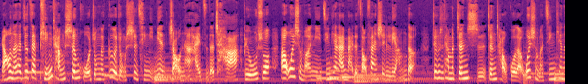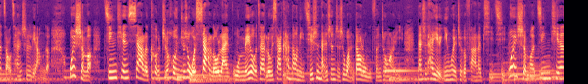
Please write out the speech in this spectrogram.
然后呢，她就在平常生活中的各种事情里面找男孩子的茬，比如说啊，为什么你今天来买的早饭是凉的？这个是他们真实争吵过的。为什么今天的早餐是凉的？为什么今天下了课之后，就是我下楼来，我没有在楼下看到你？其实男生只是晚到了五分钟而已，但是他也因为这个发了脾气。为什么今天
